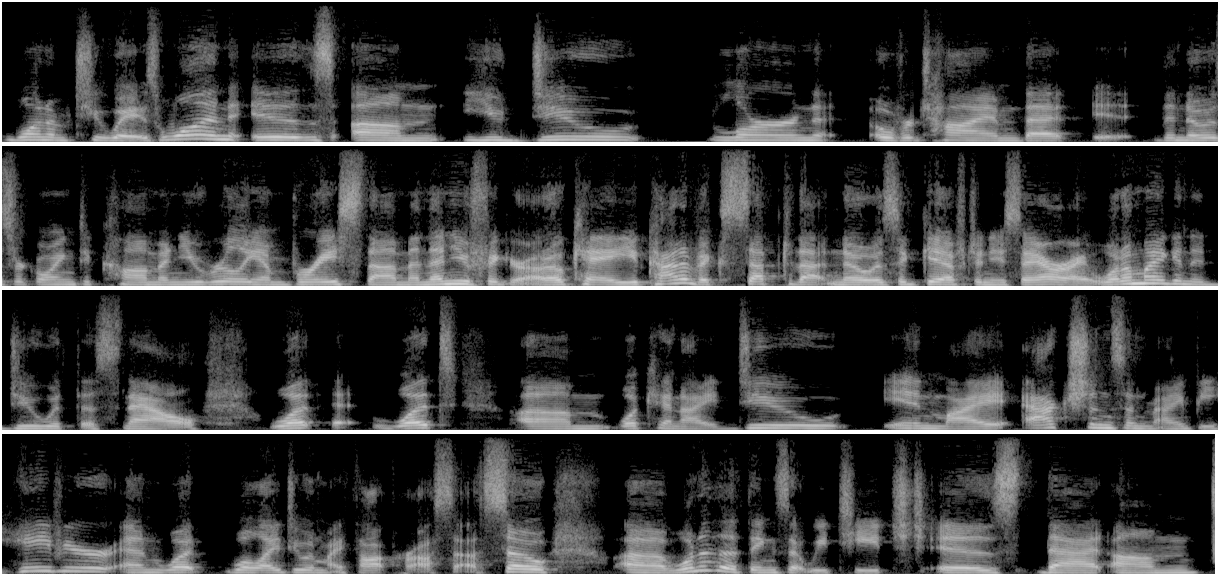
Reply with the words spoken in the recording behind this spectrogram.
one of two ways. One is um, you do learn over time that it, the no's are going to come and you really embrace them. And then you figure out okay you kind of accept that no as a gift and you say all right what am i going to do with this now? What what um, what can i do in my actions and my behavior and what will i do in my thought process? So uh, one of the things that we teach is that um,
